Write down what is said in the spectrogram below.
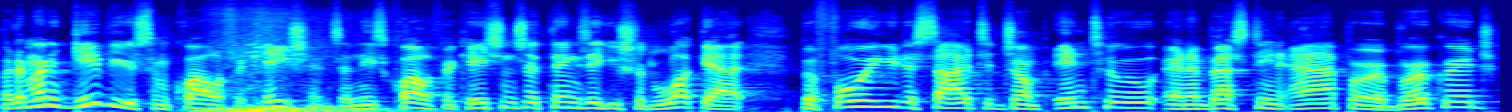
But I'm going to give you some qualifications, and these qualifications are things that you should look at before you decide to jump into an investing app or a brokerage,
